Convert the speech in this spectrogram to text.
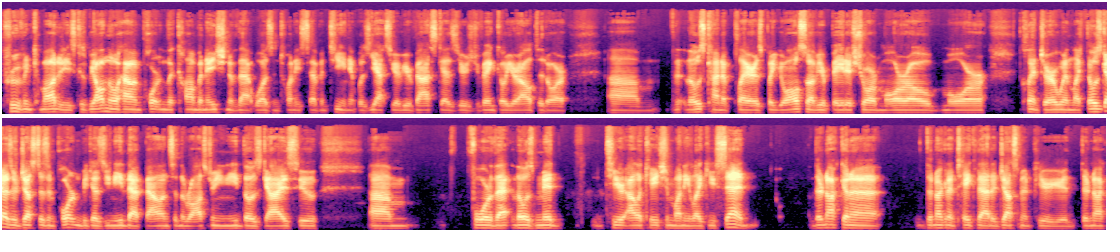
proven commodities because we all know how important the combination of that was in 2017. It was yes, you have your Vasquez, your Giovinco, your Altidore, um, th- those kind of players, but you also have your Beitashour, Morrow, Moore, Clint Irwin. Like those guys are just as important because you need that balance in the roster. And You need those guys who, um, for that those mid tier allocation money, like you said, they're not gonna they're not to take that adjustment period. They're not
